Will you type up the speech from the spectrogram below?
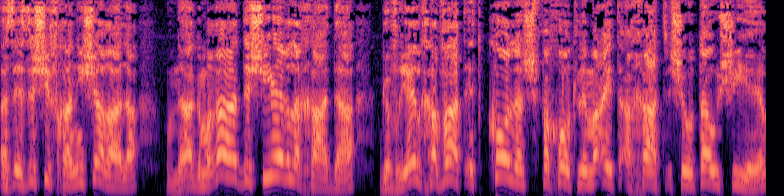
אז איזה שפחה נשארה לה? עונה הגמרא, דשייר לחדה, גבריאל חבט את כל השפחות למעט אחת שאותה הוא שייר,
